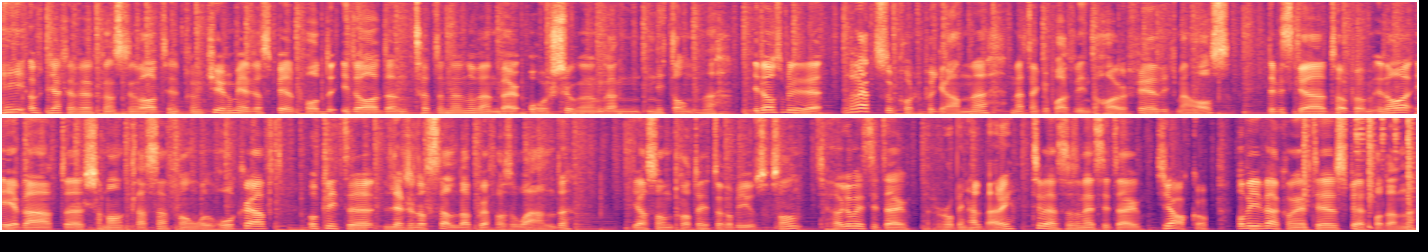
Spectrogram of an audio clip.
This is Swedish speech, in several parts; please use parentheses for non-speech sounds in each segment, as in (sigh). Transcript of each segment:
Hej och hjärtligt välkomna ska ni vara till Premakyra Medias spelpodd idag den 13 november år 2019. Idag så blir det rätt så kort program med tanke på att vi inte har Fredrik med oss. Det vi ska ta upp om idag är bland annat eh, shamanklassen från World of Warcraft och lite Legend of Zelda Breath of the Wild. Jag som pratar heter Robin Josefsson. Till höger om mig sitter Robin Hellberg. till vänster som mig sitter Jakob. och vi är välkomna till Spelpodden.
